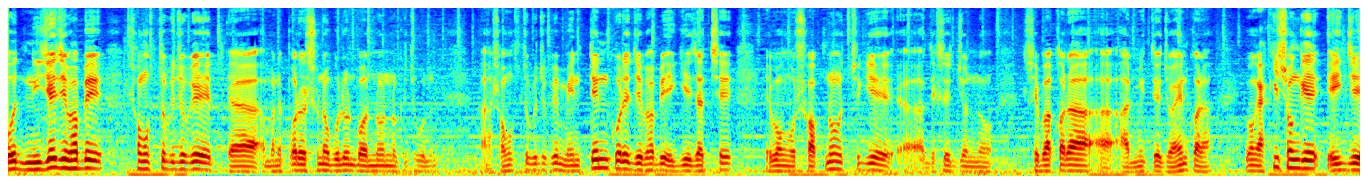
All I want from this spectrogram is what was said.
ও নিজে যেভাবে সমস্ত কিছুকে মানে পড়াশোনা বলুন বা অন্য অন্য কিছু বলুন সমস্ত কিছুকে মেনটেন করে যেভাবে এগিয়ে যাচ্ছে এবং ওর স্বপ্ন হচ্ছে গিয়ে দেশের জন্য সেবা করা আর্মিতে জয়েন করা এবং একই সঙ্গে এই যে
